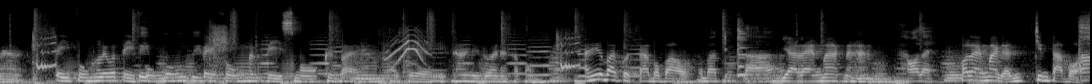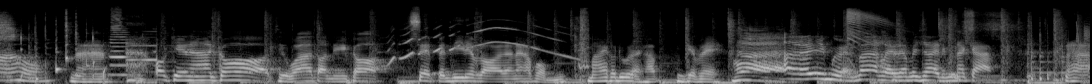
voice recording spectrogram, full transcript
นะฮะตีฟุ้งเขาเรียกว่าตีฟุ้งตีฟุ้งตีฟุ้งตีฟุ้งมันตีสโมกขึ้นไปโอเคอีกข้างหนึงด้วยนะครับผมอันนี้ระบายเปิดตาเบาบาติดตาๆอย่าแรงมากนะฮะเพราะอะไรเพราะแรงมากเดี๋ยวจิ้มตาบอดอ้าวนะฮะโอเคนะฮะก็ถือว่าตอนนี้ก็เสร็จเป็นที่เรียบร้อยแล้วนะครับผมมาให้เขาดูหน่อยครับคุณเก็บเลยใช่เอ้ยเหมือนมากเลยนะไม่ใช่นี่มันหน้ากากนะฮะ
